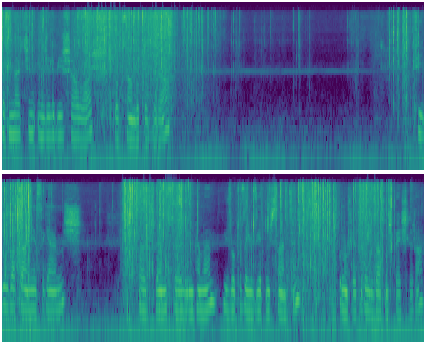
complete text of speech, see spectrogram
Kadınlar için inceli bir şal var. 99 lira. TV battaniyesi gelmiş. Ölçülerini söyleyeyim hemen. 130'a 170 santim. Bunun fiyatı da 165 lira.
